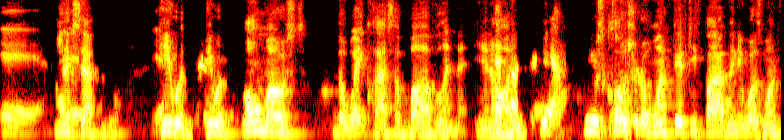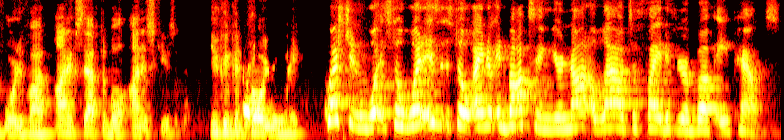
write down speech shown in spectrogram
yeah, yeah, yeah. Unacceptable. Yeah. He was he was almost the weight class above limit. You know, he, yeah. he was closer to 155 than he was 145. Unacceptable, unexcusable. You can control your weight. Question: What? So what is? So I know in boxing you're not allowed to fight if you're above eight pounds.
